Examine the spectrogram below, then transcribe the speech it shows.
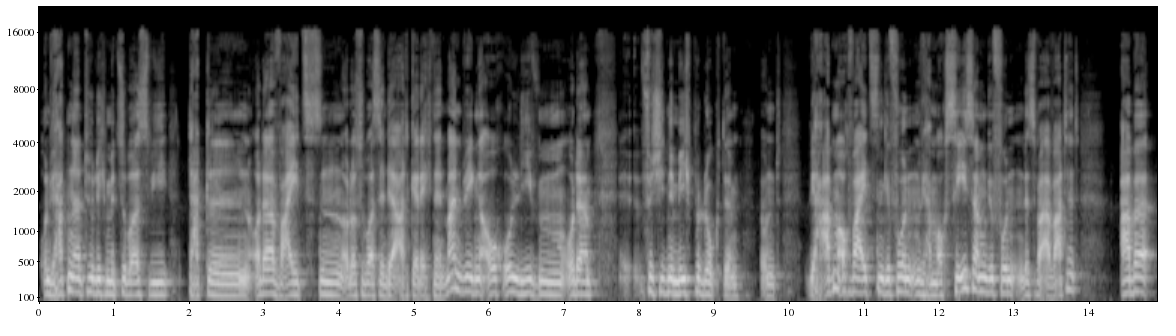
Und wir hatten natürlich mit sowas wie Datteln oder Weizen oder sowas in der Art gerechnet. Meinetwegen auch Oliven oder äh, verschiedene Milchprodukte. Und wir haben auch Weizen gefunden, wir haben auch Sesam gefunden, das war erwartet, aber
